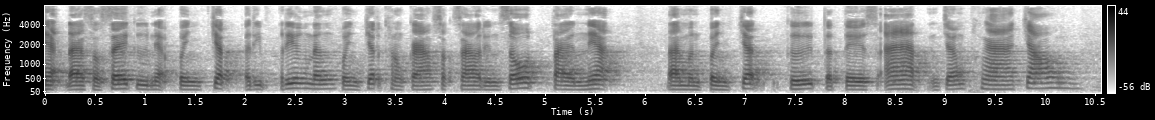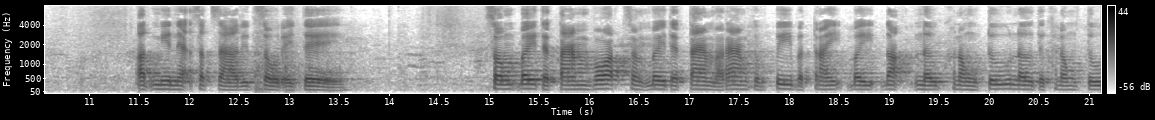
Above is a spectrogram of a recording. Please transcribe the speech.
អ្នកដែលសរសេរគឺអ្នកពេញចិត្តរៀបរៀងនិងពេញចិត្តក្នុងការសិក្សារៀនសូត្រតែអ្នក ដែលមិនពេញចិត្តគឺតទេស្អាតអញ្ចឹងផ្ងាចោលអត់មានអ្នកសិក្សារៀនសូត្រអីទេសំបីតែតាមវត្តសំបីតែតាមអារាមកម្ពីបត្រៃ3ដកនៅក្នុងទូនៅទៅក្នុងទូ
